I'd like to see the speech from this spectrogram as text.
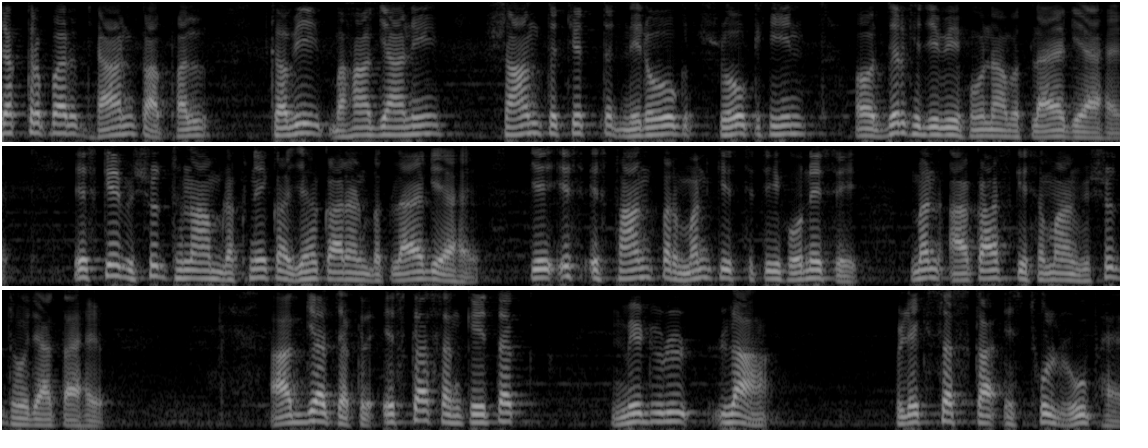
चक्र पर ध्यान का फल, कवि, महाज्ञानी, शांत चित्त, निरोग, शोकहीन और दीर्घजीवी होना बतलाया गया है। इसके विशुद्ध नाम रखने का यह कारण बतलाया गया है कि इस स्थान पर मन की स्थिति होने से मन आकाश के समान विशुद्ध हो जाता है। आज्ञा चक्र, इसका संकेतक मिडुला प्लेक्सस का स्थूल रूप है।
